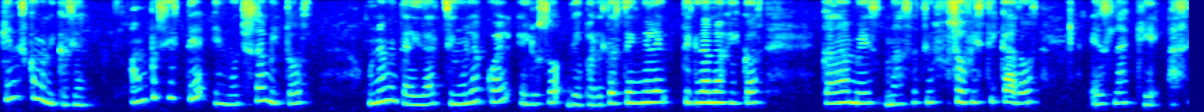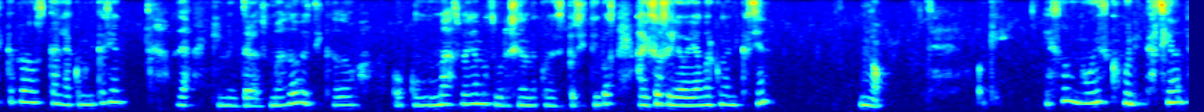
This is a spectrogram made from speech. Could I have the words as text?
¿Quién es comunicación? Aún persiste en muchos ámbitos una mentalidad según la cual el uso de aparatos tecnológicos cada vez más sofisticados es la que hace que produzca la comunicación. O sea, que mientras más sofisticado o con más vayamos evolucionando con los dispositivos, ¿a eso se le va a llamar comunicación? No. Ok, eso no es comunicación.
